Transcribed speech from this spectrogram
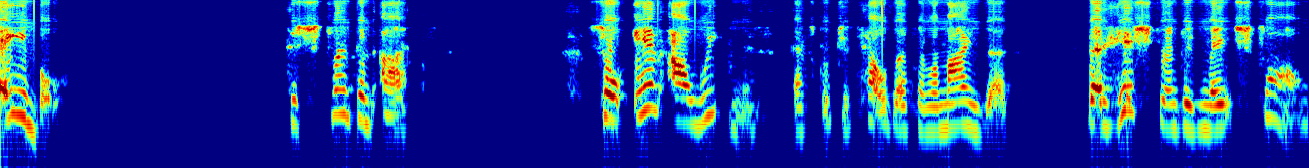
able to strengthen us. So in our weakness, as scripture tells us and reminds us, that his strength is made strong.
